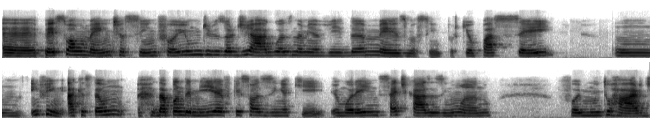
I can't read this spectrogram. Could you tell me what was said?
é, pessoalmente, assim, foi um divisor de águas na minha vida mesmo, assim, porque eu passei um, enfim, a questão da pandemia, eu fiquei sozinha aqui, eu morei em sete casas em um ano, foi muito hard,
